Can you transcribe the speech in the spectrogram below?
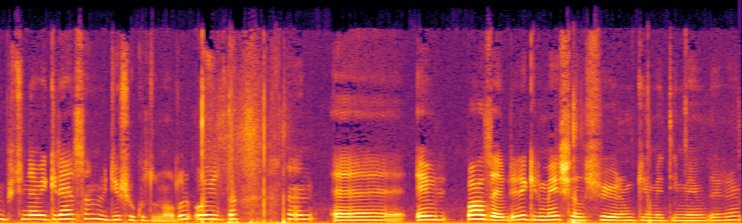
mi? Bütün eve girersem video çok uzun olur. O yüzden ben e, ev bazı evlere girmeye çalışıyorum girmediğim evlere.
